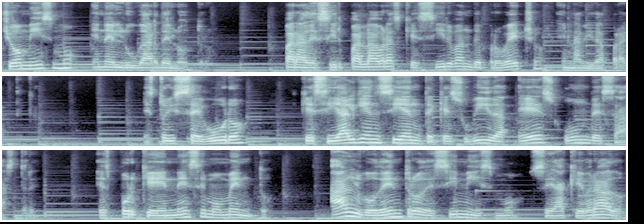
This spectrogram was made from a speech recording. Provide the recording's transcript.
yo mismo en el lugar del otro, para decir palabras que sirvan de provecho en la vida práctica. Estoy seguro que si alguien siente que su vida es un desastre, es porque en ese momento algo dentro de sí mismo se ha quebrado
